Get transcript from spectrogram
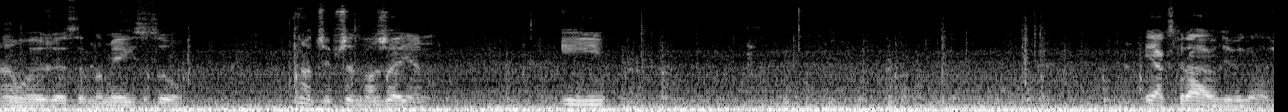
Ja mówię, że jestem na miejscu, znaczy przed ważeniem i jak sprawa będzie wyglądać?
